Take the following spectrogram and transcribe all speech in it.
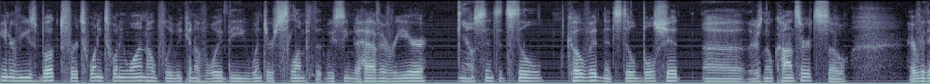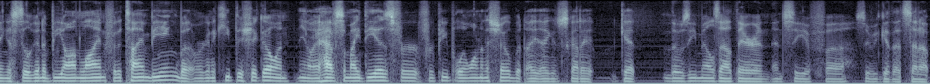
interviews booked for 2021. Hopefully, we can avoid the winter slump that we seem to have every year. You know, since it's still COVID and it's still bullshit. Uh, there's no concerts, so everything is still going to be online for the time being. But we're going to keep this shit going. You know, I have some ideas for for people I want on the show, but I, I just got to get those emails out there and, and see if uh, see if we can get that set up.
